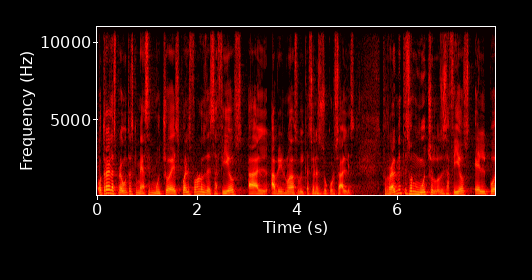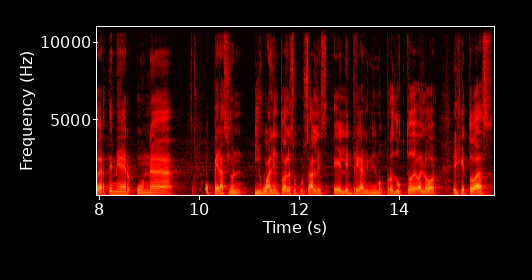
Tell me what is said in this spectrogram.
Otra de las preguntas que me hacen mucho es cuáles fueron los desafíos al abrir nuevas ubicaciones de sucursales. Pues realmente son muchos los desafíos. El poder tener una operación igual en todas las sucursales, el entregar el mismo producto de valor, el que todas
